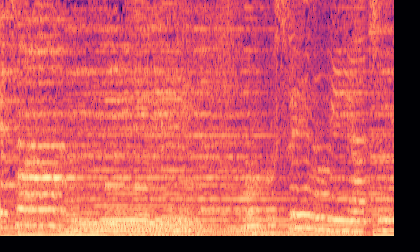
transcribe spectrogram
и славы Богу, Сыну и Отцу.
